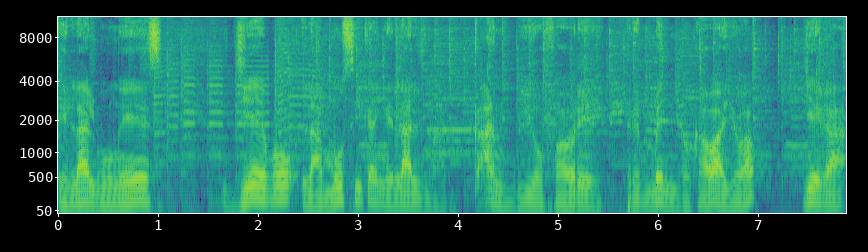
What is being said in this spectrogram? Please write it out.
El álbum es Llevo la música en el alma. Cándido Fabré, tremendo caballo, ¿ah? Llega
